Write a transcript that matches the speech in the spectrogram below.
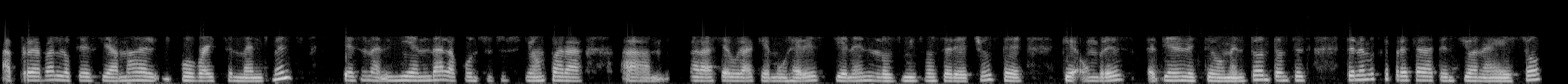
aprueban lo que se llama el Equal Rights Amendment, que es una enmienda a la Constitución para, para asegurar que mujeres tienen los mismos derechos de, que hombres eh, tienen en este momento. Entonces, tenemos que prestar atención a eso.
